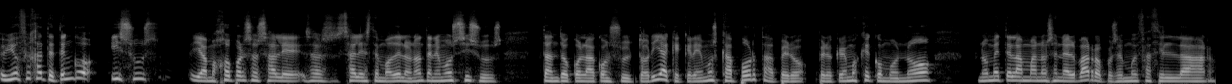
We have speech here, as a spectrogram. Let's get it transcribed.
yo fíjate, tengo ISUS y a lo mejor por eso sale, sale este modelo, ¿no? Tenemos SISUS tanto con la consultoría que creemos que aporta, pero, pero creemos que como no, no mete las manos en el barro, pues es muy fácil dar,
